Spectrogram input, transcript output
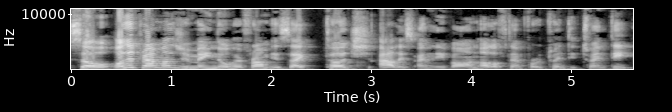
So other dramas you may know her from is like Touch, Alice, and Live On, all of them for 2020.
